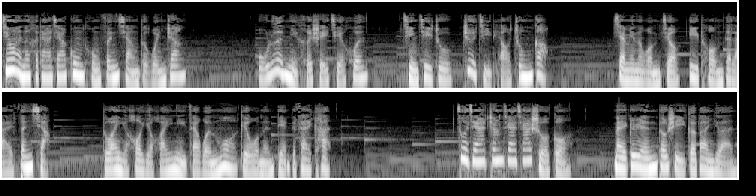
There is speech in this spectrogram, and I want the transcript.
今晚呢，和大家共同分享的文章，无论你和谁结婚，请记住这几条忠告。下面呢，我们就一同的来分享。读完以后，也欢迎你在文末给我们点个再看。作家张嘉佳说过：“每个人都是一个半圆，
